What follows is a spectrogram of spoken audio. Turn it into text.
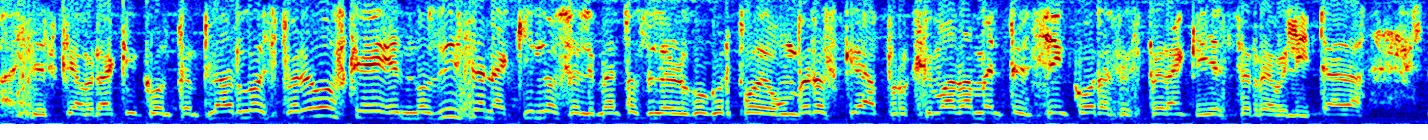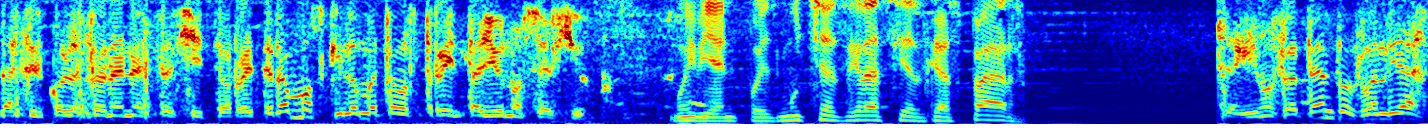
así es que habrá que contemplarlo. Esperemos que nos dicen aquí los elementos del Cuerpo de Bomberos que aproximadamente en cinco horas esperan que ya esté rehabilitada la circulación en este sitio. Reiteramos, kilómetros 31, Sergio. Muy bien, pues muchas gracias, Gaspar. Seguimos atentos, buen día.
